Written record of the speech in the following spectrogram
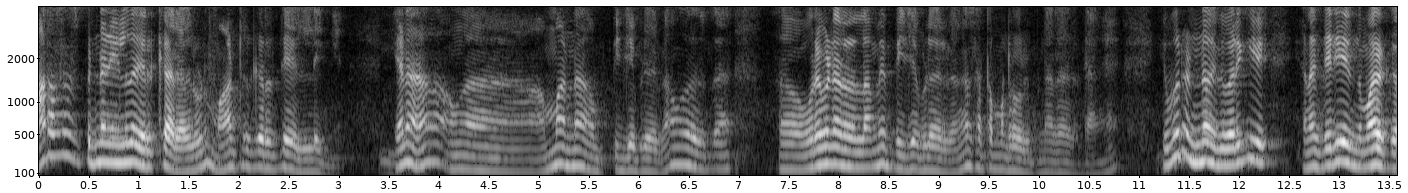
ஆர்எஸ்எஸ் பின்னணியில் தான் இருக்கார். அதில் ஒன்றும் மாற்றுக்கிறதே இல்லைங்க. ஏன்னா அவங்க அம்மா என்ன பிஜேபியில் இருக்காங்க. அவங்க உறவினர்கள் எல்லாமே பிஜேபியில் இருக்காங்க. சட்டமன்ற உறுப்பினராக இருக்காங்க. இவர் இன்னும் இது வரைக்கும் எனக்கு தெரியும் இந்த மாதிரி க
